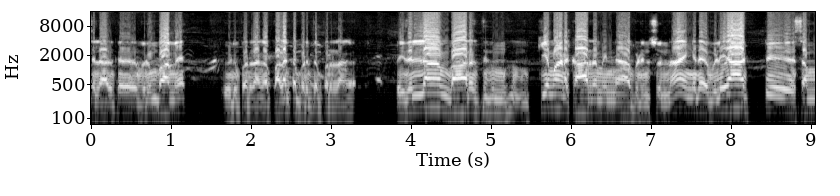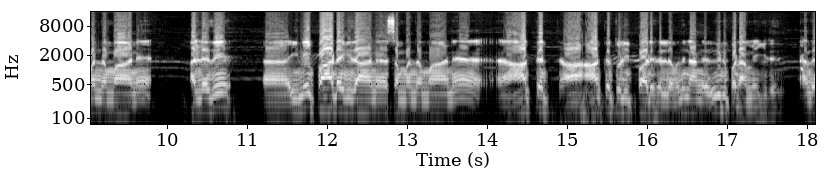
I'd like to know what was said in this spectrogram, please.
சில ஆட்கள் விரும்பாம ஈடுபடுறாங்க பழக்கப்படுத்தப்படுறாங்க. இதெல்லாம் வாரத்துக்கு முக்கியமான காரணம் என்ன அப்படின்னு சொன்னா எங்கட விளையாட்டு சம்பந்தமான அல்லது இணைப்பாட இணை சம்பந்தமான ஆக்க ஆ- ஆக்க தொழிற்பாடுகளில் வந்து நாங்கள் ஈடுபடாமிக்கிறது அந்த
